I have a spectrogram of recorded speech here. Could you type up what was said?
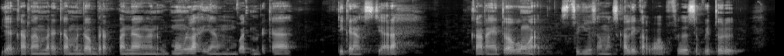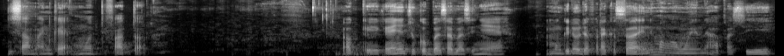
Ya karena mereka mendobrak pandangan umum lah yang membuat mereka dikenang sejarah. Karena itu aku nggak setuju sama sekali kalau filsuf itu disamain kayak motivator. Oke, kayaknya cukup basa-basinya ya. Mungkin udah pada kesel, ini mau ngomongin apa sih?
